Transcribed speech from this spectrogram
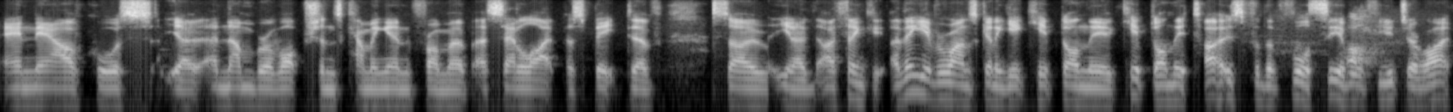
and now of course you know a number of options coming in from a, a satellite perspective so you know i think i think everyone's going to get kept on their kept on their toes for the foreseeable oh. future right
